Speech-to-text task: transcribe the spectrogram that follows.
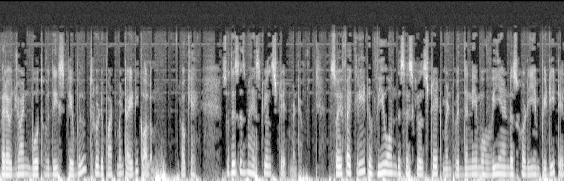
where I've joined both of these table through department ID column. Okay. So this is my SQL statement. So if I create a view on this SQL statement with the name of v underscore emp detail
